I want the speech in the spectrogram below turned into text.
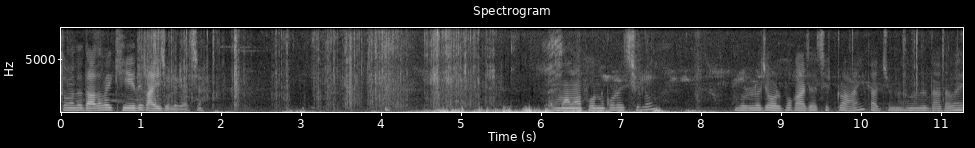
তোমাদের দাদাভাই খেয়ে দিয়ে কাজে চলে গেছে। মামা ফোন করেছিল বলল যে অল্প কাজ আছে একটু আয় তার জন্য তোমাদের দাদাভাই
